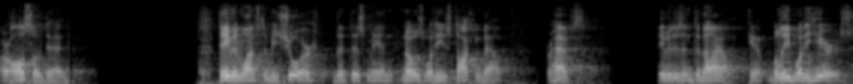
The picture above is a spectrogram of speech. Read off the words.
are also dead. David wants to be sure that this man knows what he's talking about. Perhaps David is in denial, can't believe what he hears.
